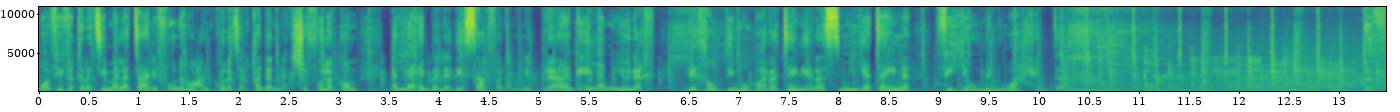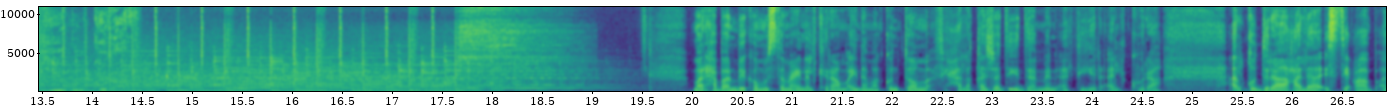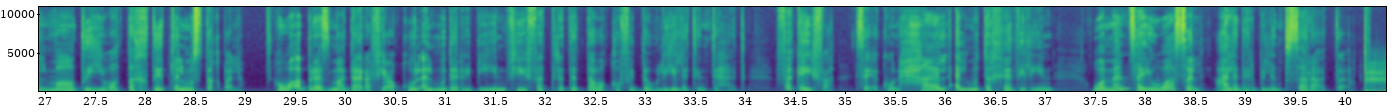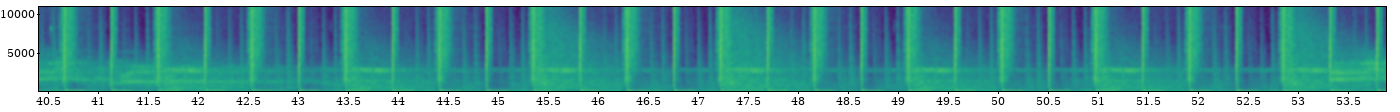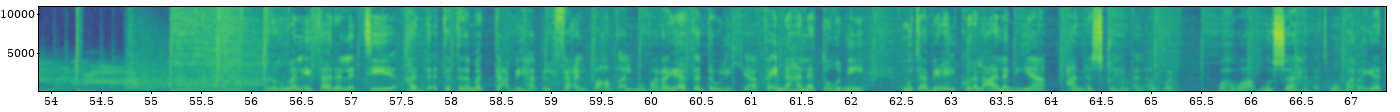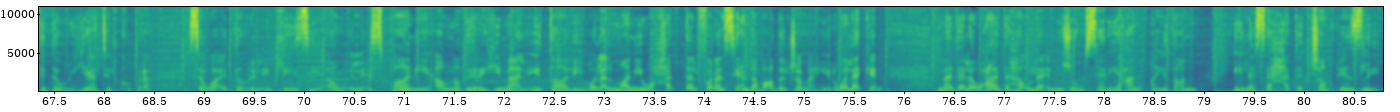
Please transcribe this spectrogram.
وفي فقرة ما لا تعرفونه عن كرة القدم نكشف لكم اللاعب الذي سافر من براغ إلى ميونخ لخوض مباراتين رسميتين في يوم واحد. أثير الكرة. مرحبا بكم مستمعينا الكرام أينما كنتم في حلقة جديدة من أثير الكرة. القدرة على استيعاب الماضي والتخطيط للمستقبل هو أبرز ما دار في عقول المدربين في فترة التوقف الدولي التي انتهت. فكيف سيكون حال المتخاذلين ومن سيواصل على درب الانتصارات؟ رغم الإثارة التي قد تتمتع بها بالفعل بعض المباريات الدولية فإنها لا تغني متابعي الكرة العالمية عن عشقهم الأول وهو مشاهدة مباريات الدوريات الكبرى سواء الدوري الإنجليزي أو الإسباني أو نظيرهما الإيطالي والألماني وحتى الفرنسي عند بعض الجماهير. ولكن ماذا لو عاد هؤلاء النجوم سريعا أيضا إلى ساحة ال Champions League؟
